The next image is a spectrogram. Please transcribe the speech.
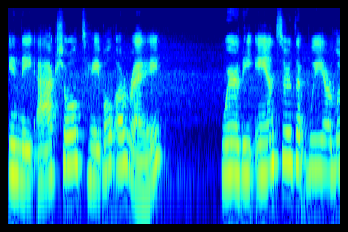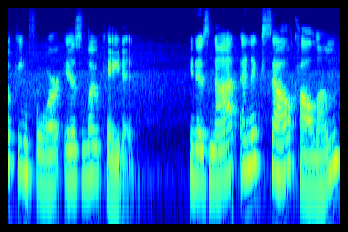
in the actual table array where the answer that we are looking for is located. It is not an Excel column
